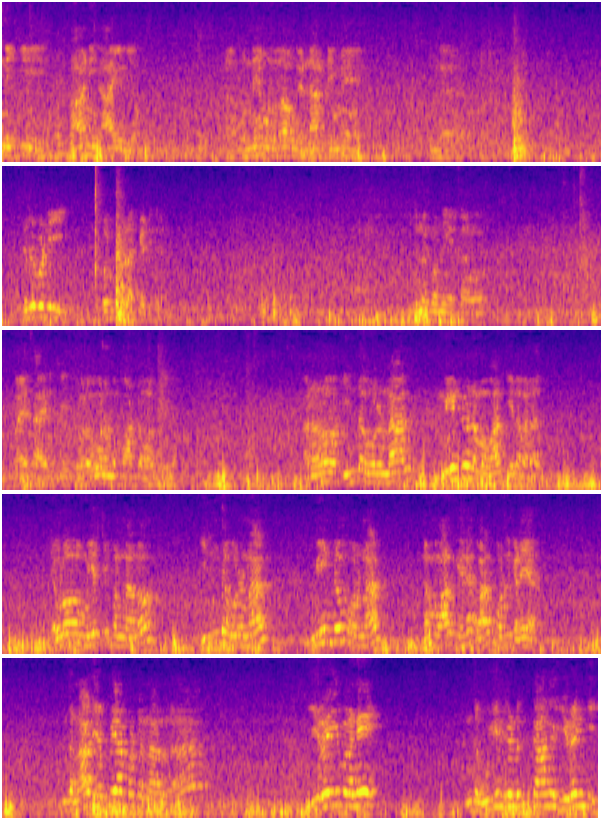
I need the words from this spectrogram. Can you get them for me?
இன்னைக்கு ராணி ஆயுள்யம். நான் ஒன்னே ஒன்று தான் உங்க எல்லார்ட்டையுமே உங்க திருப்படி தொட்டு நான் கேட்டுக்கிறேன். சின்ன குழந்தைங்க இருக்காங்க. வயசாயிருச்சு. எவ்வளவோ நம்ம பாட்டோம் வாழ்க்கையில. ஆனாலும் இந்த ஒரு நாள் மீண்டும் நம்ம வாழ்க்கையில் வராது. எவ்வளோ முயற்சி பண்ணாலும் இந்த ஒரு நாள் மீண்டும் ஒரு நாள் நம்ம வாழ்க்கையில வரப்போறது கிடையாது. இந்த நாள் எப்படியாப்பட்ட நாள்னா இறைவனே இந்த உயிர்களுக்காக இறங்கி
